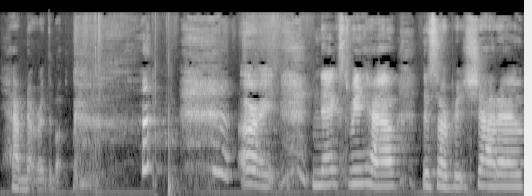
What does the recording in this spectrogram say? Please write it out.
Have not read the book. Alright, next we have The Serpent's Shadow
